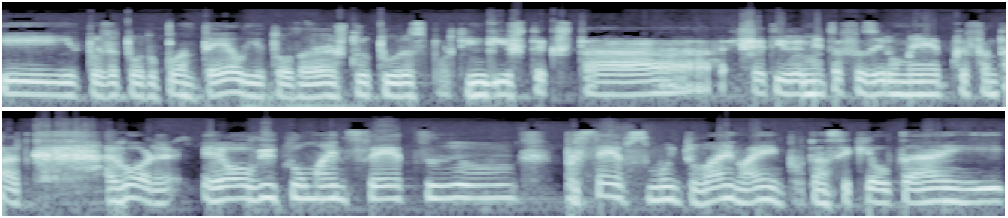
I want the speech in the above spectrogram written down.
e depois a todo o plantel e a toda a estrutura sportinguista que está efetivamente a fazer uma época fantástica. Agora, é óbvio que o mindset percebe-se muito bem, não é? A importância que ele tem e,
